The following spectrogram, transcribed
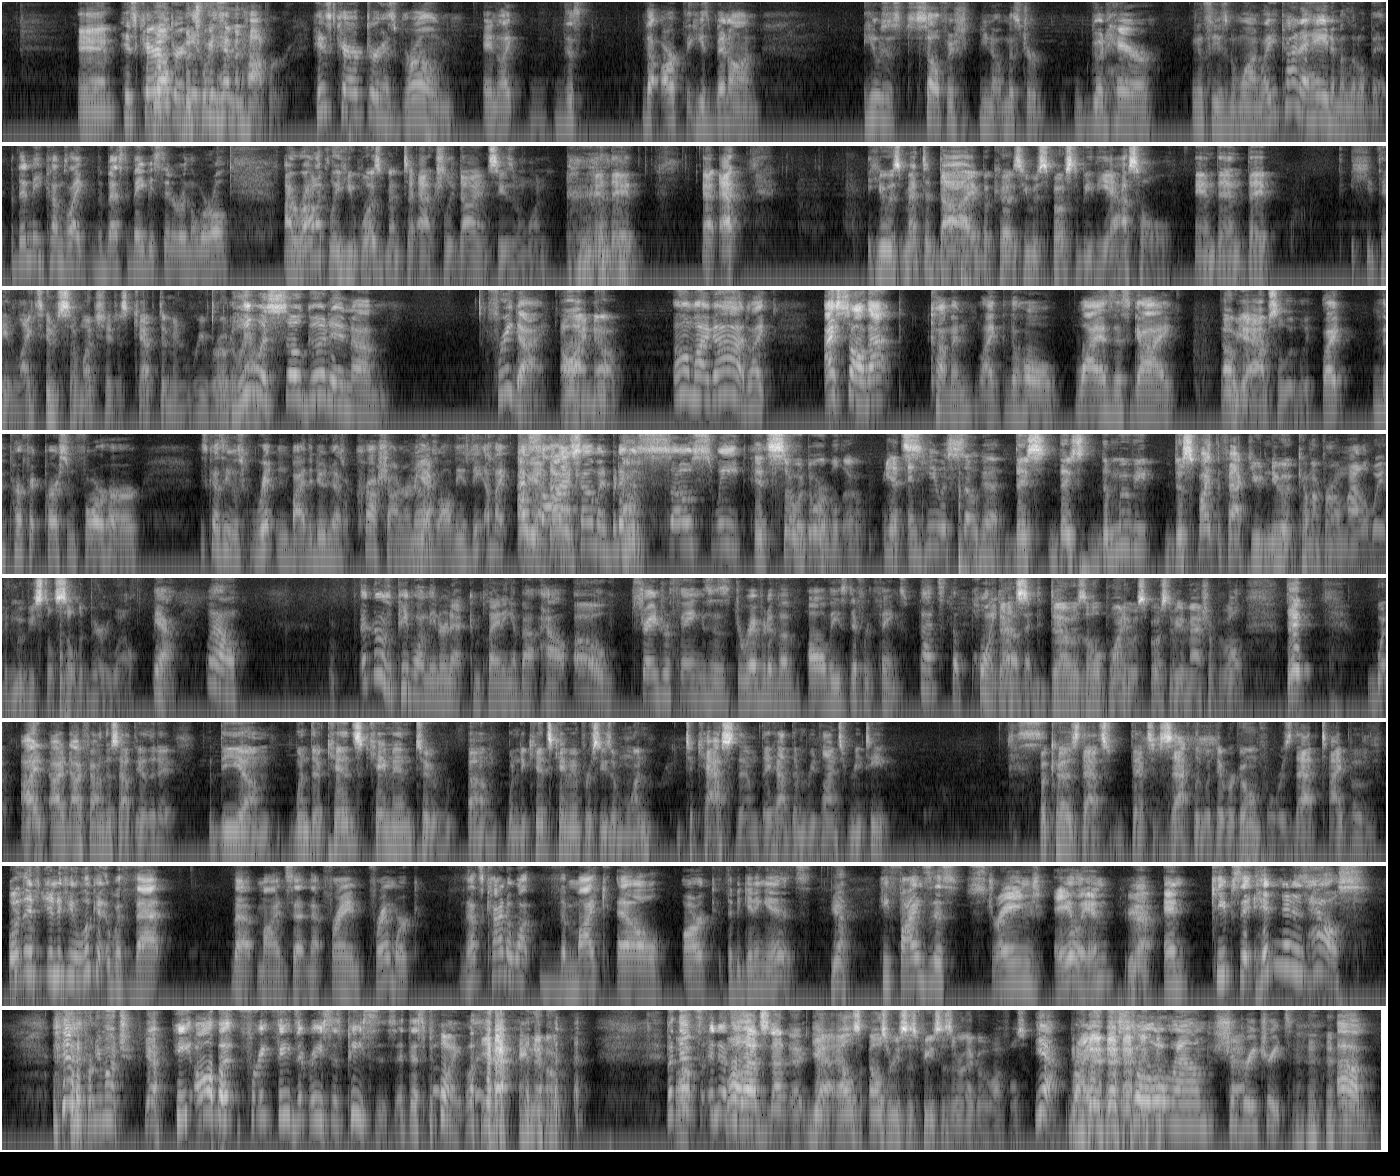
And His character- well, his- between him and Hopper. his character has grown in like this the arc that he's been on. He was just selfish, you know, Mister Good Hair in season one. Like you kind of hate him a little bit, but then he becomes like the best babysitter in the world. Ironically, he was meant to actually die in season one, and they at, at he was meant to die because he was supposed to be the asshole, and then they. He, they liked him so much they just kept him and rewrote him. He was so good in um, Free Guy. Oh, I know. Oh my god! Like I saw that coming. Like the whole why is this guy Oh yeah, absolutely. like the perfect person for her? It's because he was written by the dude who has a crush on her, knows Yeah. all these. De- I'm like, Oh, I yeah, saw that that, was- coming, but it was so sweet. It's so adorable though. It's, and he was so good. they, s- they, s- the movie, despite the fact you knew it coming from a mile away, the movie still sold it very well. Yeah. Well, and there was people on the internet complaining about how oh, Stranger Things is derivative of all these different things. That's the point That's of it. that was the whole point. It was supposed to be a mashup of all. They, what I, I I found this out the other day. The um when the kids came in to um when the kids came in for season one to cast them, they had them read lines from ET. Because that's that's exactly what they were going for was that type of. Well, if and if you look at it with that that mindset and that frame framework, that's kind of what the Mike El arc at the beginning is. yeah He finds this strange alien yeah and keeps it hidden in his house. Yeah pretty much yeah He all but free, feeds it Reese's Pieces at this point. Yeah I know. But Well, that's, and that's well, that's not. Uh, yeah, Els Els Reese's Pieces are Eggo waffles. Yeah, right. Still little round sugary treats. Um,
